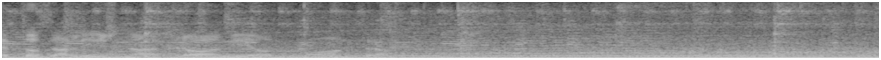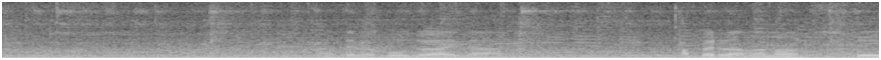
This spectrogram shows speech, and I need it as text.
Eto zaližno adroni od Montra. Ha, demek oluyor Ayda. Haberden olmuş işte.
